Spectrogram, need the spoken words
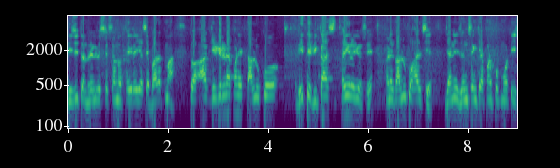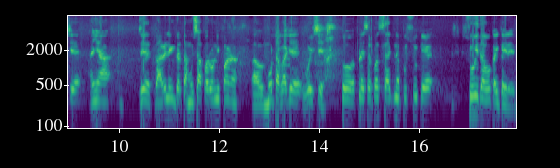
ડિજિટલ રેલવે સ્ટેશનો થઈ રહ્યા છે ભારતમાં, તો આ ગીરગઢડા પણ એક તાલુકો રીતે વિકાસ થઈ રહ્યો છે અને તાલુકો હાલ છે. જેની જનસંખ્યા પણ ખૂબ મોટી છે. અહીંયા જે ટ્રાવેલિંગ કરતા મુસાફરોની પણ મોટા ભાગે હોય છે. તો આપણે સરપંચ સાહેબને પૂછશું કે સુવિધાઓ કઈ કઈ રહી.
